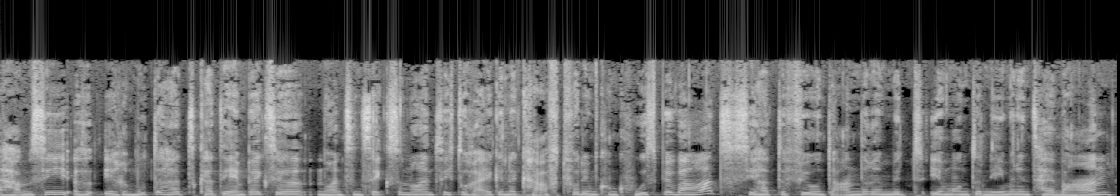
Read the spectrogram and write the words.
Haben Sie, also Ihre Mutter hat KTM Bikes ja 1996 durch eigene Kraft vor dem Konkurs bewahrt. Sie hat dafür unter anderem mit ihrem Unternehmen in Taiwan,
